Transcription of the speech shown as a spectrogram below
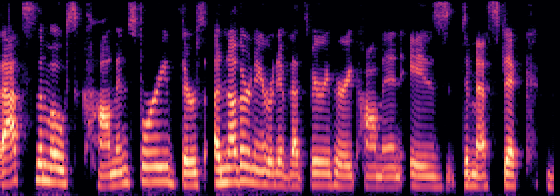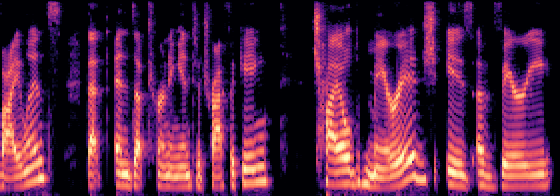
That's the most common story. There's another narrative that's very, very common is domestic violence that ends up turning into trafficking child marriage is a very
